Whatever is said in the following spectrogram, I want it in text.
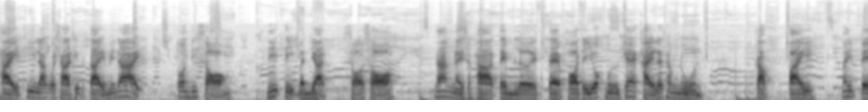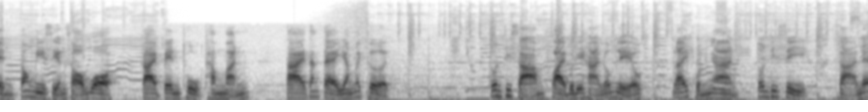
ไทยที่รักประชาธิปไตยไม่ได้ ต้นที่ 2 นิติบัญญัติสสนั่งในสภาเต็มเลย แต่พอจะยกมือแก้ไขรัฐธรรมนูญกลับไปไม่เป็นต้องมีเสียงสอวกลายเป็นถูกทำหมัน ตายตั้งแต่ยังไม่เกิด ต้นที่ 3 ฝ่ายบริหารล้มเหลว ไร้ผลงาน ต้นที่ 4 ศาลและ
